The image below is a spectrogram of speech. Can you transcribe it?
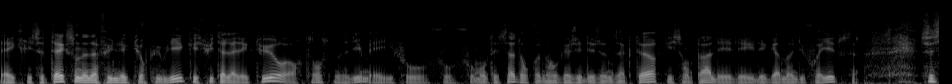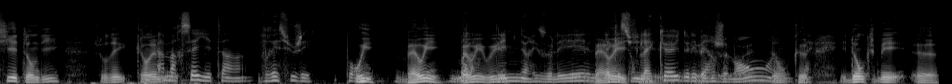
Elle a écrit ce texte, on en a fait une lecture publique et suite à la lecture, Hortense nous a dit mais il faut, faut, faut monter ça. Donc on a engagé des jeunes acteurs qui ne sont pas les, les- les gamins du foyer, tout ça. Ceci étant dit, je voudrais quand même... À Marseille est un vrai sujet. Pour Oui, ben oui, ben Voilà, oui, oui. Les mineurs isolés, Ben la oui, question de l'accueil, de euh, l'hébergement. donc, euh, euh, ouais. Et donc, mais euh,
